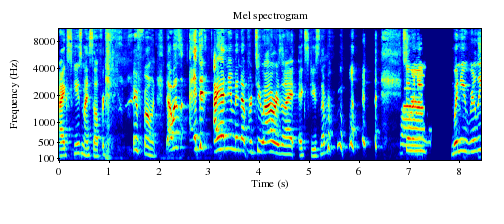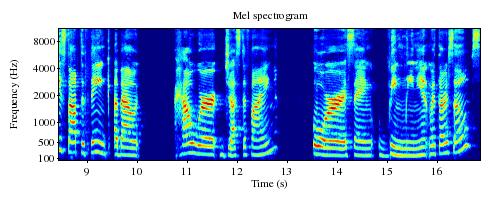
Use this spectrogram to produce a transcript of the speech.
I excused myself for getting on my phone. That was I did I hadn't even been up for two hours and I excuse number one. Wow. So when you when you really stop to think about how we're justifying or saying being lenient with ourselves,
